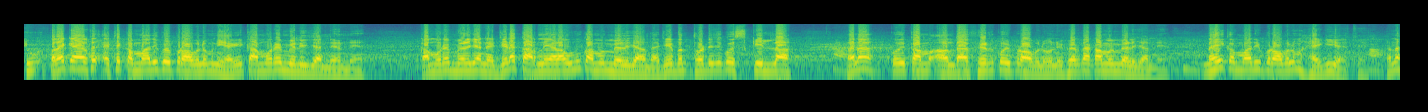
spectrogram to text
ਤੂੰ ਪਤਾ ਕਿਆ ਇੱਥੇ ਇੱਥੇ ਕੰਮਾਂ ਦੀ ਕੋਈ ਪ੍ਰੋਬਲਮ ਨਹੀਂ ਹੈਗੀ ਕੰਮ ਉਰੇ ਮਿਲ ਹੀ ਜਾਂਦੇ ਹੁੰਦੇ ਆ। ਕੰਮ ਉਰੇ ਮਿਲ ਜਾਂਦੇ। ਜਿਹੜਾ ਕਰਨੇ ਵਾਲਾ ਉਹਨੂੰ ਕੰਮ ਮਿਲ ਜਾਂਦਾ। ਜੇ ਤੁਹਾਡੇ 'ਚ ਕੋਈ ਸਕਿੱਲ ਆ ਹੈਨਾ ਕੋਈ ਕੰਮ ਆਂਦਾ ਫਿਰ ਕੋਈ ਪ੍ਰੋਬਲਮ ਨਹੀਂ ਫਿਰ ਤਾਂ ਕੰਮ ਮਿਲ ਜਾਂਦੇ ਆ। ਨਹੀਂ ਕੰਮਾਂ ਦੀ ਪ੍ਰੋਬਲਮ ਹੈਗੀ ਆ ਇੱਥੇ ਹੈਨਾ?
